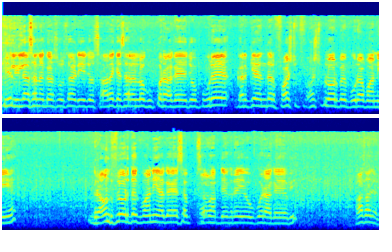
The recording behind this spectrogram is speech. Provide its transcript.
ये लीलासा नगर सोसाइटी जो सारे के सारे लोग ऊपर आ गए जो पूरे घर के अंदर फर्स्ट फर्स्ट फ्लोर पे पूरा पानी है ग्राउंड फ्लोर तक पानी आ गया सब सब आप देख रहे हैं ऊपर आ गए अभी હા સાજન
